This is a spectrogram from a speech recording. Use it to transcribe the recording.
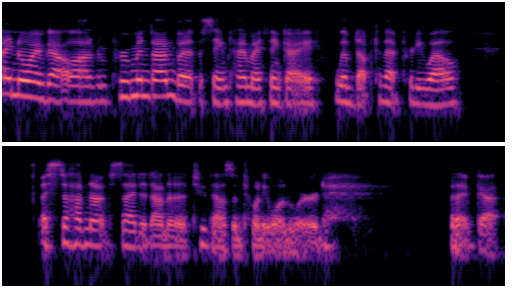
I know I've got a lot of improvement on, but at the same time, I think I lived up to that pretty well. I still have not decided on a 2021 word, but I've got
